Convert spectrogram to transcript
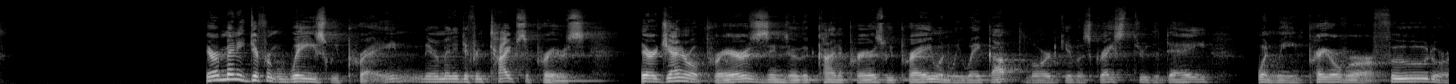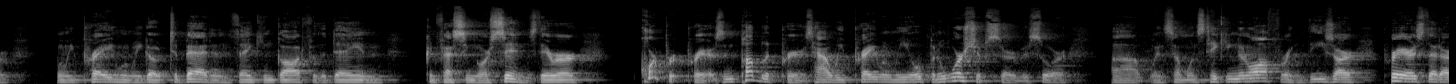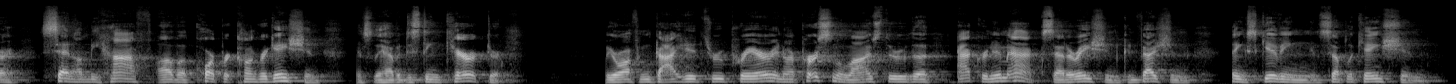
There are many different ways we pray. There are many different types of prayers. There are general prayers. These are the kind of prayers we pray when we wake up. Lord, give us grace through the day. When we pray over our food, or when we pray when we go to bed and thanking God for the day and confessing our sins. There are corporate prayers and public prayers, how we pray when we open a worship service or uh, when someone's taking an offering. These are prayers that are said on behalf of a corporate congregation, and so they have a distinct character. We are often guided through prayer in our personal lives through the acronym ACTS adoration, confession, thanksgiving, and supplication.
